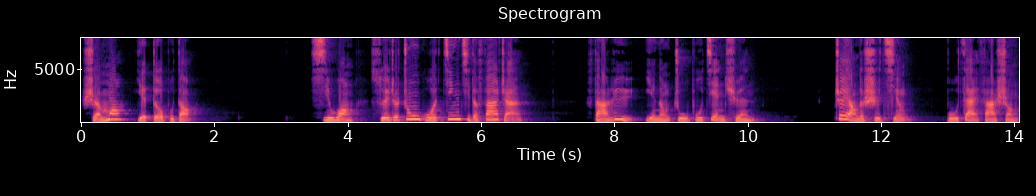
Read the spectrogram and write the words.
什么也得不到。希望随着中国经济的发展，法律也能逐步健全，这样的事情不再发生。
